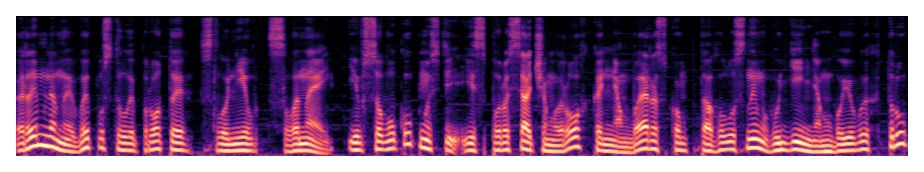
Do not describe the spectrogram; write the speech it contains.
римляни випустили проти слонів свиней, і в совокупності із поросячим рохканням, вереском та голосним гудінням бойових труб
